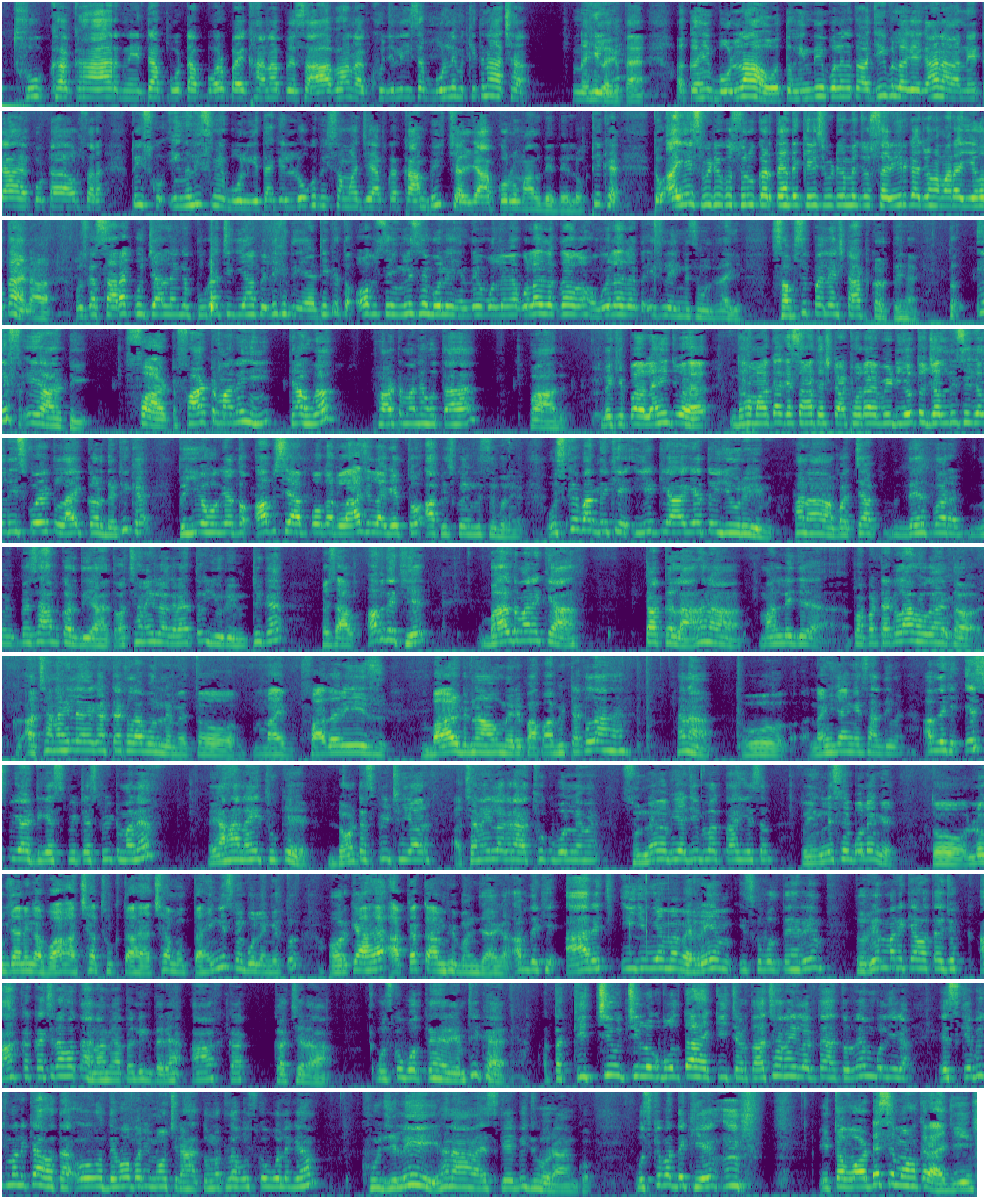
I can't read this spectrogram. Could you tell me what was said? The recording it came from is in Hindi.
थूक खखार नेटा पोटा, पर पैखाना, पेशाब, है ना, खुजली, सब बोलने में कितना अच्छा नहीं लगता है। और कहीं बोलना हो तो हिंदी में बोलेंगे तो अजीब लगेगा ना, नेटा है पोटा और सारा। तो इसको इंग्लिश में बोलिए ताकि लोग भी समझ जाए, आपका काम भी चल जाए, आपको रुमाल दे दे लोग, ठीक है? तो आइए इस वीडियो को शुरू करते हैं। देखिए, इस वीडियो में जो शरीर का जो हमारा ये होता है ना, उसका सारा कुछ जान लेंगे, पूरा चीज़ यहाँ पे लिख दिया है, ठीक है? तो अब से इंग्लिश में बोलिए, हिंदी में बोलने में आपको लाज लगता होगा, हमको लाज लगता है, इसलिए इंग्लिश में बोलते जाइए सबसे पहले स्टार्ट करते हैं। तो F A R T fart fart माने ही क्या हुआ? फार्ट माने होता है, पाद। देखिए, पहले ही जो है, धमाका के साथ स्टार्ट हो रहा है वीडियो तो जल्दी से जल्दी इसको एक लाइक कर दे, ठीक है? तो ये हो गया तो अब से आपको अगर लाज लगे तो आप इसको इंग्लिश में बोलेंगे। उसके बाद देखिए, ये क्या आ गया तो यूरिन है ना? बच्चा देह पर पेशाब कर दिया है तो अच्छा नहीं लग रहा है तो यूरिन ठीक है? पेशाब। अब देखिए बाल्ट माने क्या? टकला, है ना? मान लीजिए, पापा टकला हो गए तो अच्छा नहीं लगेगा टकला बोलने में तो my father is bald now मेरे पापा भी टकला है है ना? वो नहीं जाएँगे शादी में। अब देखिए S P I T spit spit माने यहाँ नहीं थूके। डोंट स्पीट हियर अच्छा नहीं लग रहा है थूक बोलने में। सुनने में भी अजीब लगता है ये सब। तो इंग्लिश में बोलेंगे तो लोग जानेंगे, वाह अच्छा थूकता है अच्छा मुदता है। इंग्लिश में बोलेंगे तो और क्या है? आपका काम भी बन जाएगा। अब देखिए R H E U M M rheum इसको बोलते हैं रेम तो रेम माने क्या होता है? जो आँख का कचरा होता है ना, हम यहाँ पे लिख दे रहे हैं, आँख का कचरा। उसको बोलते हैं रेम, ठीक है? तो किच्ची उच्ची लोग बोलता है, कीचड़ तो अच्छा नहीं लगता है तो रेम बोलिएगा, इसके बीच मैंने क्या होता है? ओ देवा बड़ी नोच रहा है तो मतलब उसको बोलेंगे हम खुजली, है ना? इसके बीच हो रहा है हमको। उसके बाद देखिए वर्डे से महक रहा है जी।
